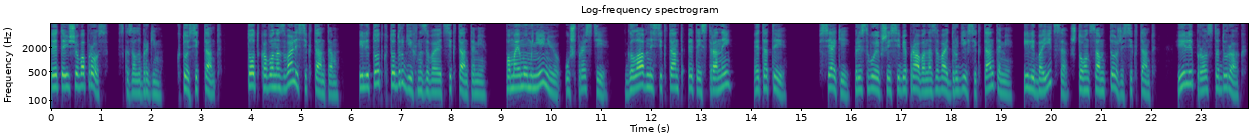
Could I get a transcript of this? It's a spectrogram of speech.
«Это еще вопрос», — сказал Ибрагим. «Кто сектант? Тот, кого назвали сектантом, или тот, кто других называет сектантами? По моему мнению, уж прости, главный сектант этой страны — это ты. Всякий, присвоивший себе право называть других сектантами, или боится, что он сам тоже сектант, или просто дурак,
